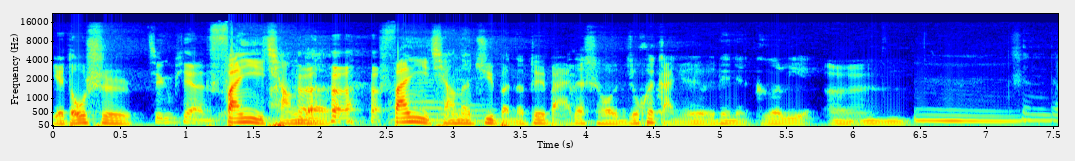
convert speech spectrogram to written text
也都是京片，翻译腔的 翻译腔的剧本的对白的时候，你就会感觉有一点点割裂。嗯，嗯，真的。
